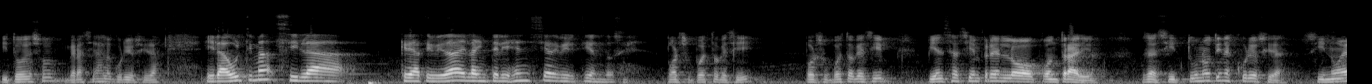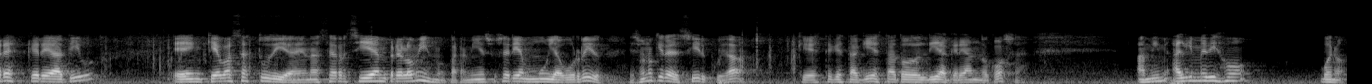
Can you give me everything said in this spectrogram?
Y todo eso gracias a la curiosidad. Y la última, si la creatividad es la inteligencia divirtiéndose. Por supuesto que sí, por supuesto que sí, piensa siempre en lo contrario. O sea, si tú no tienes curiosidad, si no eres creativo, ¿en qué basas tu día? ¿En hacer siempre lo mismo? Para mí eso sería muy aburrido. Eso no quiere decir, cuidado, que este que está aquí está todo el día creando cosas. A mí alguien me dijo, bueno,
